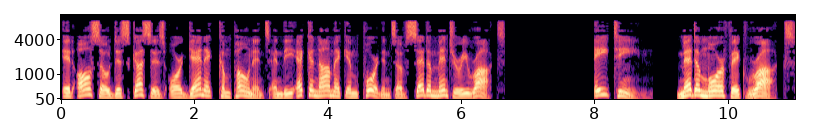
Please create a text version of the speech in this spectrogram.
It also discusses organic components and the economic importance of sedimentary rocks. 18. Metamorphic rocks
